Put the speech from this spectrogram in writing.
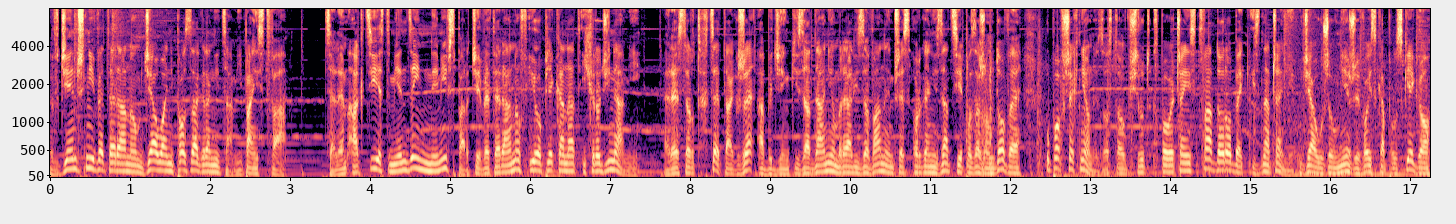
Wdzięczni weteranom działań poza granicami państwa. Celem akcji jest m.in. wsparcie weteranów i opieka nad ich rodzinami. Resort chce także, aby dzięki zadaniom realizowanym przez organizacje pozarządowe upowszechniony został wśród społeczeństwa dorobek i znaczenie udziału żołnierzy Wojska Polskiego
